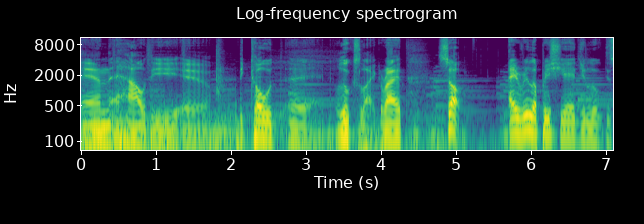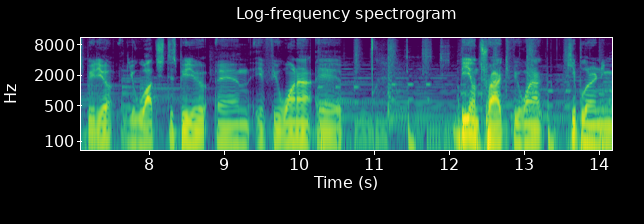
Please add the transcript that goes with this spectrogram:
and how the um, the code uh, looks like, right? So I really appreciate you look this video, you watch this video, and if you wanna uh, be on track, if you wanna keep learning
